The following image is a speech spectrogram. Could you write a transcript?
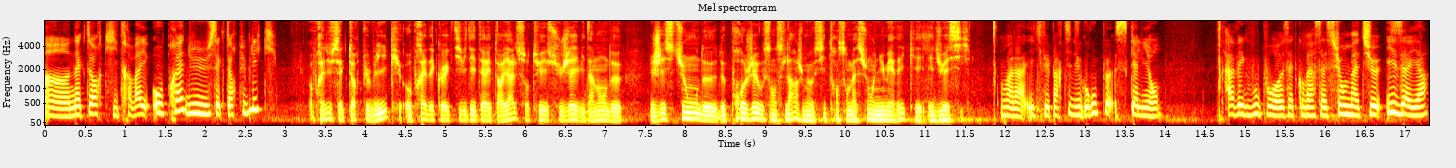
un acteur qui travaille auprès du secteur public? Auprès du secteur public, auprès des collectivités territoriales, sur tous les sujets évidemment de gestion de, projets au sens large, mais aussi de transformation numérique et, et du SI. Voilà, et qui fait partie du groupe Scalian. Avec vous pour euh, cette conversation, Mathieu Isaya,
